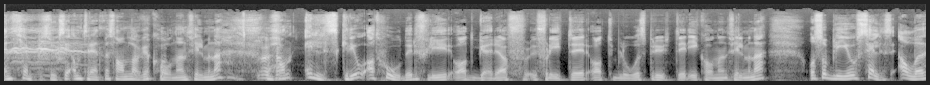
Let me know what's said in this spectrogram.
en kjempesuksess omtrent mens han lager Conan-filmene. Og han elsker jo at hoder flyr, og at gørra flyter, og at blodet spruter i Conan-filmene. Og så blir jo selv, alle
